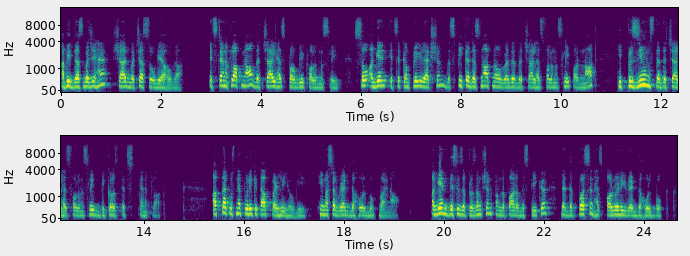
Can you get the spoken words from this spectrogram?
अभी दस बजे हैं, शायद बच्चा सो गया होगा। It's 10 o'clock now, the child has probably fallen asleep. So again, it's a completed action. The speaker does not know whether the child has fallen asleep or not. He presumes that the child has fallen asleep because it's 10 o'clock. अब तक उसने पूरी किताब पढ़ ली होगी. He must have read the whole book by now. Again, this is a presumption from the part of the speaker that the person has already read the whole book.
